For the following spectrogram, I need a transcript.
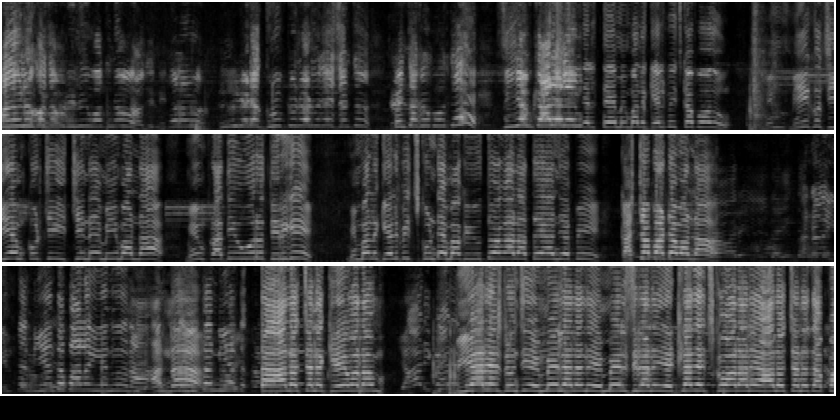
పదవుల కోసం గ్రూప్ ఢిల్లీ పోతున్నావు. టూ నోటిఫికేషన్స్ పెంచకపోతే సీఎం కార్యాలయం వెళ్తే మిమ్మల్ని గెలిపించకపోదు. మీకు సీఎం కుర్చీ ఇచ్చిందే మేమన్నా. మేము ప్రతి ఊరు తిరిగి మిమ్మల్ని గెలిపించుకుంటే మాకు ఉద్యోగాలు వస్తాయని చెప్పి కష్టపడ్డామన్నా. ఆలోచన కేవలం బీఆర్ఎస్ నుంచి ఎమ్మెల్యేలను ఎమ్మెల్సీలను ఎట్లా తెచ్చుకోవాలనే ఆలోచన తప్ప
